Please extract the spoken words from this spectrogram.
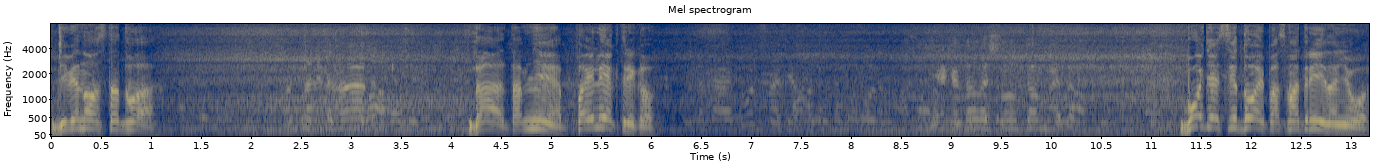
92. Да, там не, по электриков. Мне казалось, что он там этот. Бодя Седой, посмотри на него.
